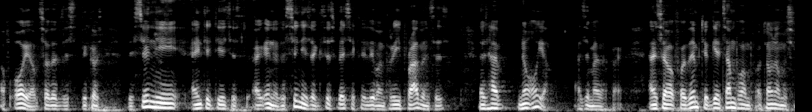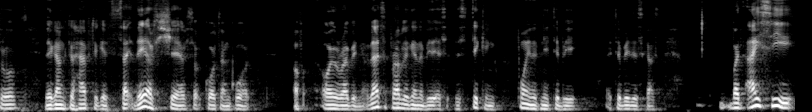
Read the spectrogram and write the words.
of oil, so that this because the Sunni entities, just, uh, you know, the Sunnis exist basically live on three provinces that have no oil, as a matter of fact. And so for them to get some form of autonomous rule, they're going to have to get their share, so quote unquote, of oil revenue. That's probably going to be the sticking point that needs to be to be discussed. But I see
